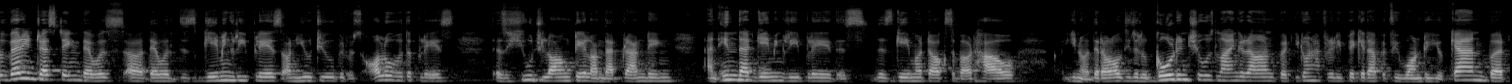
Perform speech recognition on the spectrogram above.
was very interesting. There was uh, there were this gaming replays on youtube. It was all over the place. There's a huge long tail on that branding. And in that gaming replay this this gamer talks about how you know there are all these little golden shoes lying around but you don't have to really pick it up. If you want to you can. But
